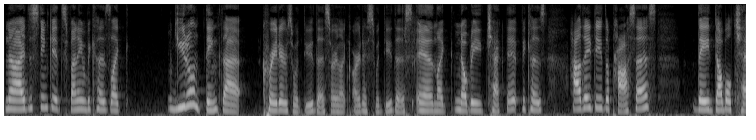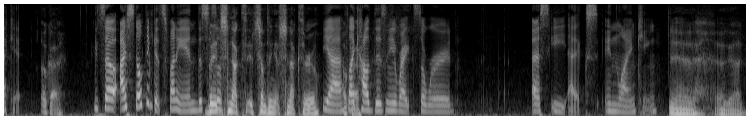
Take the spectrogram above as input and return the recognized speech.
No, I just think it's funny because like you don't think that creators would do this or like artists would do this and like nobody checked it because how they do the process, they double check it. Okay. So I still think it's funny and this But is it a, snuck, it's something that snuck through. yeah, like how Disney writes the word S E X in Lion King. Yeah. Oh god,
